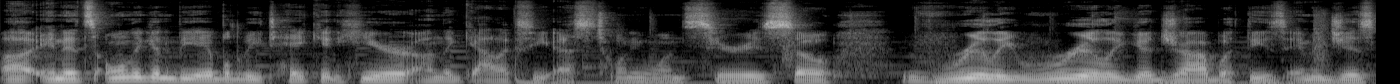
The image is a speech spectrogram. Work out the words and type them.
uh, and it's only going to be able to be taken here on the Galaxy S21 series. So really, really good job with these images.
